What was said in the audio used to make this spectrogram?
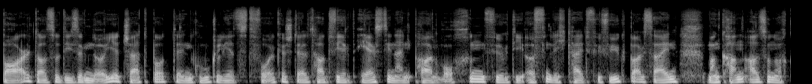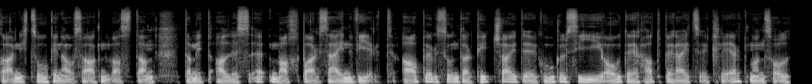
Bard, also dieser neue Chatbot, den Google jetzt vorgestellt hat, wird erst in ein paar Wochen für die Öffentlichkeit verfügbar sein. Man kann also noch gar nicht so genau sagen, was dann damit alles äh, machbar sein wird. Aber Sundar Pichai, der Google-CEO, der hat bereits erklärt, man soll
